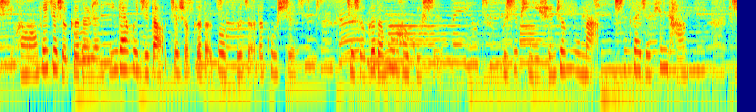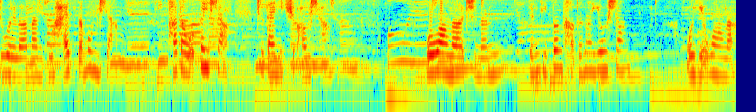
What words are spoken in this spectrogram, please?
喜欢王菲这首歌的人应该会知道这首歌的作词者的故事。这首歌的幕后故事，不是匹旋转木马，身在这天堂，只为了满足孩子的梦想。爬到我背上，就带你去翱翔。我忘了只能原地奔跑的那忧伤，我也忘了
